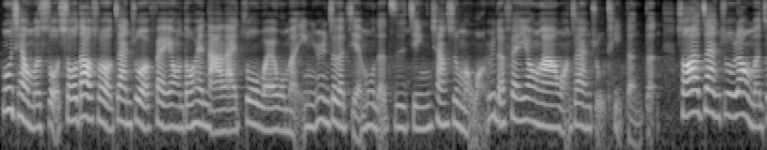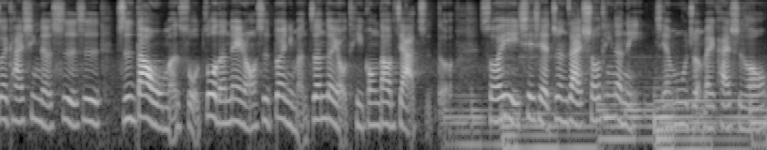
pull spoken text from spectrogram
目前我们所收到所有赞助的费用，都会拿来作为我们营运这个节目的资金，像是我们网域的费用啊、网站主题等等。收到赞助，让我们最开心的事是知道我们所做的内容是对你们真的有提供到价值的。所以谢谢正在收听的你，节目准备开始喽。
